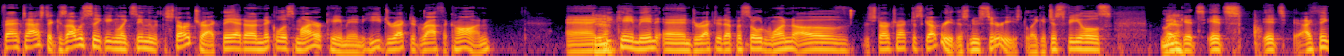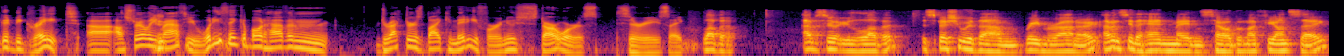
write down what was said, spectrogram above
fantastic because I was thinking like same thing with the Star Trek. They had uh, Nicholas Meyer came in. He directed Wrath of Khan, and Yeah. he came in and directed episode one of Star Trek Discovery, this new series. Like it just feels like Yeah. it's it's it's. I think it'd be great. Uh, Australian Matthew, what do you think about having directors by committee for a new Star Wars series? Like Love it. Absolutely love it. Especially with um, Reed Morano. I haven't seen The Handmaid's Tale, but my fiance,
